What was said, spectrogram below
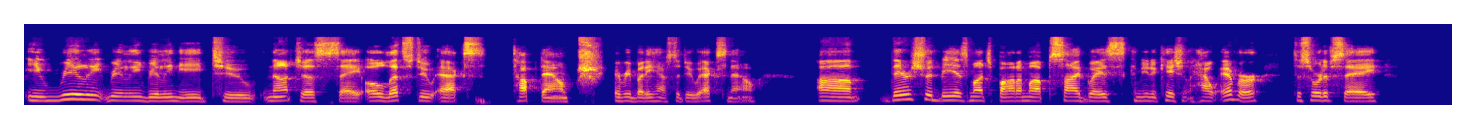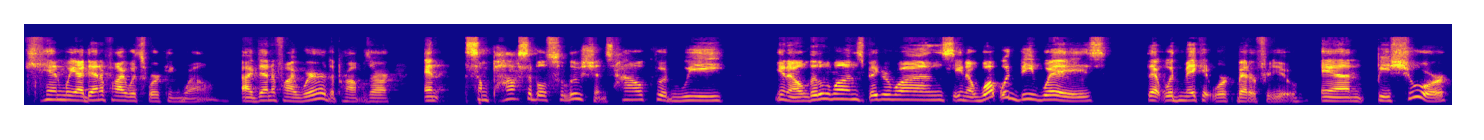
you really, really, really need to not just say, "Oh, let's do X," top down. Everybody has to do X now um, there should be as much bottom up, sideways communication. However, to sort of say, can we identify what's working well, identify where the problems are, and some possible solutions? How could we, you know, little ones, bigger ones, you know, what would be ways that would make it work better for you? And be sure.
